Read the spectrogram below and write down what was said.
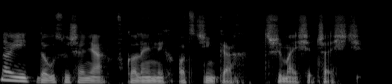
No i do usłyszenia w kolejnych odcinkach. Trzymaj się, cześć.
